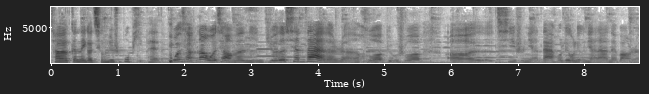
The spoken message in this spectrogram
他跟那个情绪是不匹配的？我想，那我想问你，你觉得现在的人和比如说，呃，七十年代或六零年代那帮人，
